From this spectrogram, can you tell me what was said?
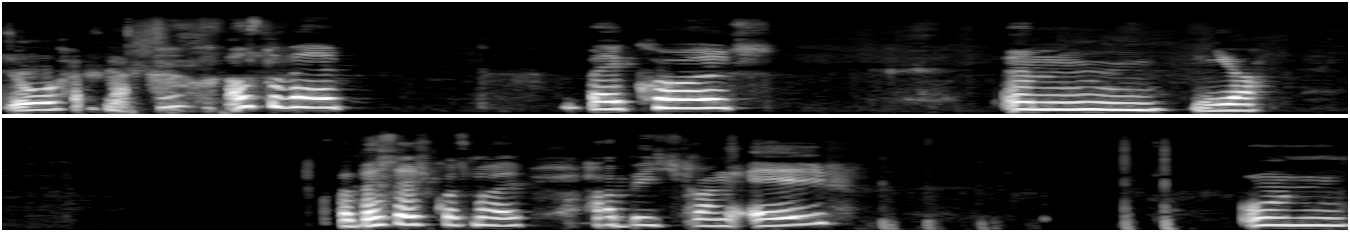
So habe ich mal ausgewählt. Bei Calls. Ähm, ja. Verbessere ich kurz mal. Habe ich Rang 11. Und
